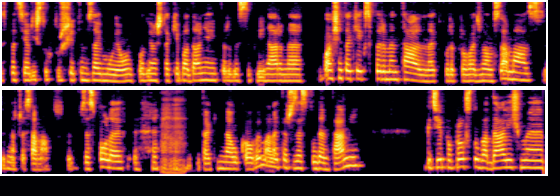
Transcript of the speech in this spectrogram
y, specjalistów, którzy się tym zajmują i podjąć takie badania interdyscyplinarne, właśnie takie eksperymentalne, które prowadziłam sama, znaczy sama w zespole mhm. takim naukowym, ale też ze studentami gdzie po prostu badaliśmy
